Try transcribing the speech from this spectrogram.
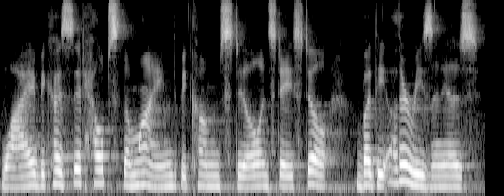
Why? Because it helps the mind become still and stay still. But the other reason is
